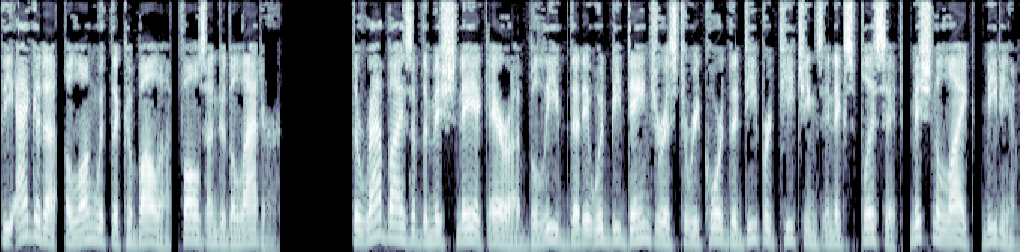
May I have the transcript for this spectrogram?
The Aggadah, along with the Kabbalah, falls under the latter. The rabbis of the Mishnaic era believed that it would be dangerous to record the deeper teachings in explicit, Mishnah-like, medium.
